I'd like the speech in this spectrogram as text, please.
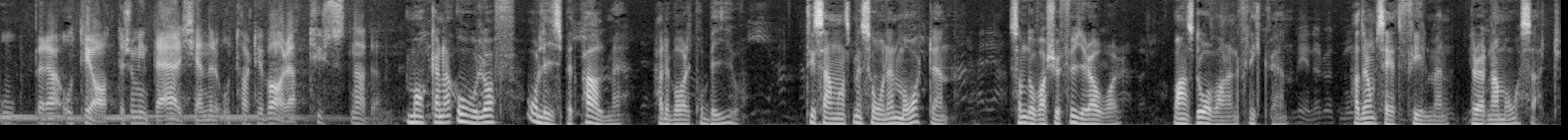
opera och teater som inte erkänner och tar tillvara tystnaden. Makarna Olof och Lisbeth Palme hade varit på bio. Tillsammans med sonen Mårten, som då var 24 år, och hans dåvarande flickvän, hade de sett filmen Bröderna Mozart.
